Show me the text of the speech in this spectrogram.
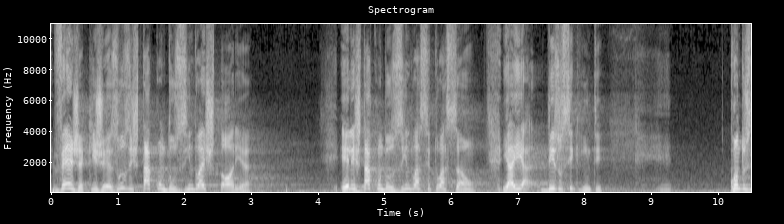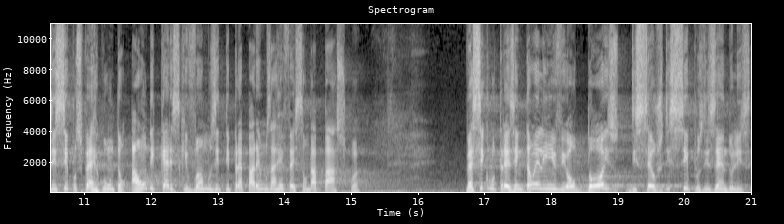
Veja que Jesus está conduzindo a história. Ele está conduzindo a situação. E aí diz o seguinte: quando os discípulos perguntam: Aonde queres que vamos e te preparemos a refeição da Páscoa? Versículo 13: Então ele enviou dois de seus discípulos, dizendo-lhes:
